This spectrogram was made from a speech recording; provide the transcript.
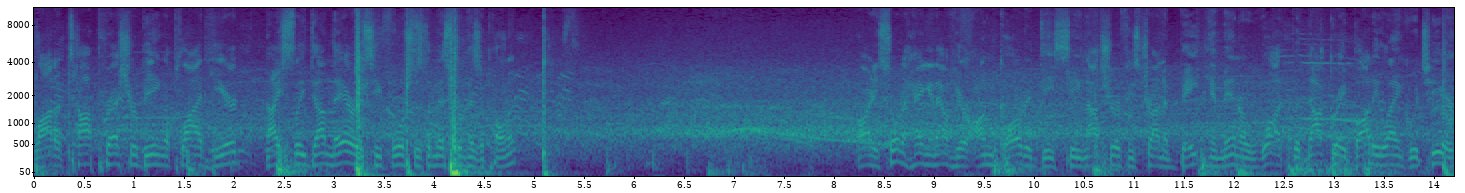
A lot of top pressure being applied here. Nicely done there as he forces the miss from his opponent. All right, he's sort of hanging out here unguarded, DC. Not sure if he's trying to bait him in or what, but not great body language here.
